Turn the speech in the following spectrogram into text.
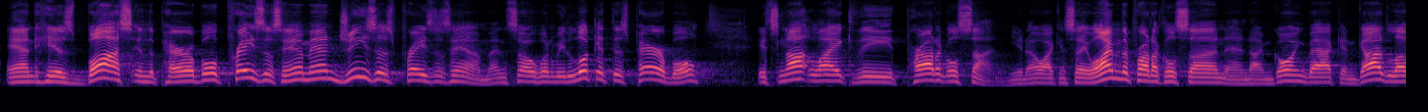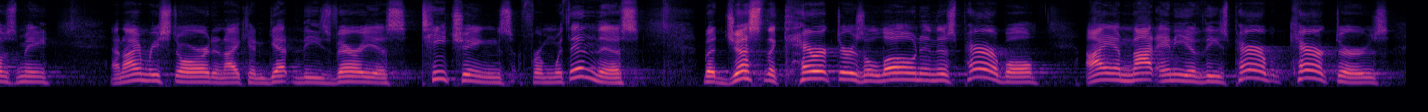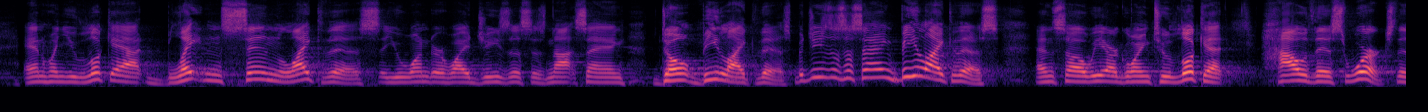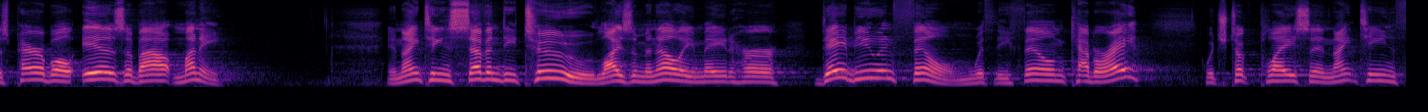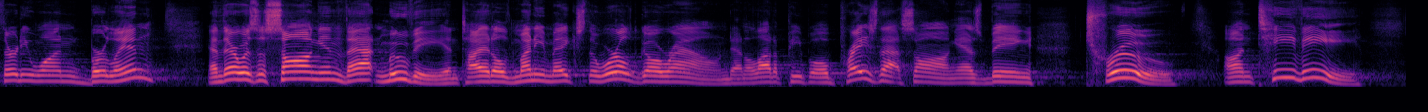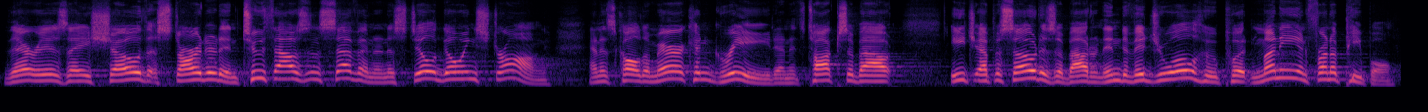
and his boss in the parable praises him, and Jesus praises him. And so when we look at this parable, it's not like the prodigal son. You know, I can say, Well, I'm the prodigal son, and I'm going back, and God loves me, and I'm restored, and I can get these various teachings from within this. But just the characters alone in this parable, I am not any of these par- characters and when you look at blatant sin like this, you wonder why Jesus is not saying, don't be like this. But Jesus is saying, be like this. And so we are going to look at how this works. This parable is about money. In 1972, Liza Minnelli made her debut in film with the film Cabaret, which took place in 1931 Berlin. And there was a song in that movie entitled Money Makes the World Go Round. And a lot of people praise that song as being true. On TV, there is a show that started in 2007 and is still going strong. And it's called American Greed. And it talks about each episode is about an individual who put money in front of people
